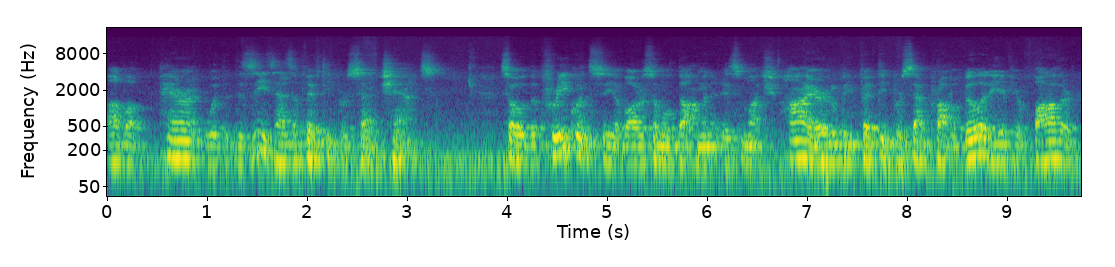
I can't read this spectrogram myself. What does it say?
of a parent with the disease has a 50% chance. So the frequency of autosomal dominant is much higher. It'll be 50% probability if your father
